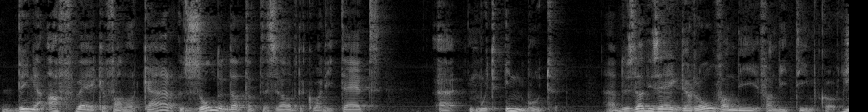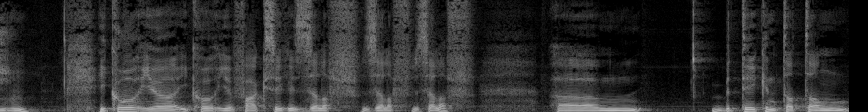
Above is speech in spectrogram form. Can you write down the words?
dingen afwijken van elkaar zonder dat het dezelfde kwaliteit uh, moet inboeten. dus dat is eigenlijk de rol van die, van die teamcoach. Mhm. ik, hoor je, ik hoor je vaak zeggen zelf, zelf, zelf. Um, betekent dat dan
